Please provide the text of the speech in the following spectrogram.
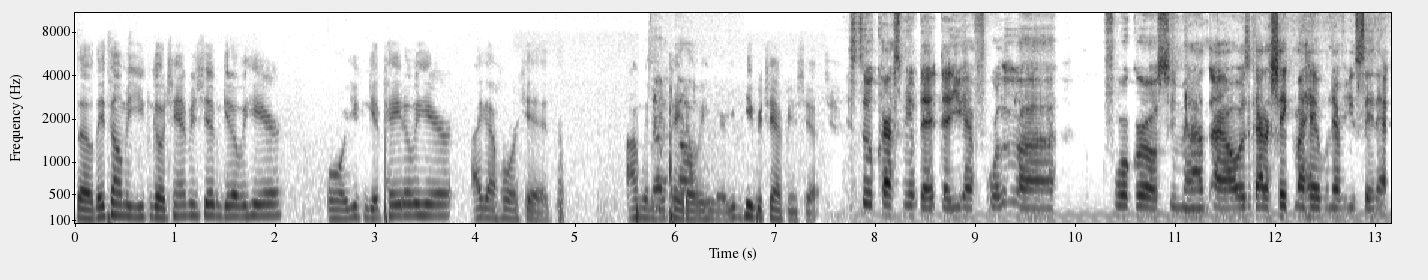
So they tell me you can go championship and get over here, or you can get paid over here. I got four kids. I'm gonna get paid over here. You can keep your championship. It still cracks me up that, that you have four uh, four girls too, man. I, I always gotta shake my head whenever you say that.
